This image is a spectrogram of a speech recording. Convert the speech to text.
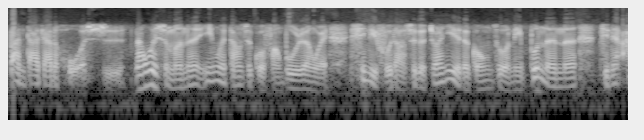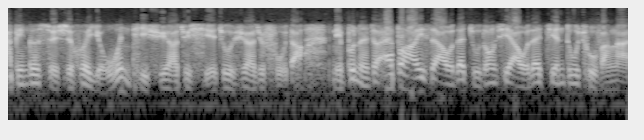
办大家的伙食。那为什么呢？因为当时国防部认为心理辅导是个专业的工作，你不能呢，今天阿兵哥随时会有问题需要去协助，需要去辅导，你不能说，哎，不好意思啊，我在煮东西啊，我在监督厨房啊，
